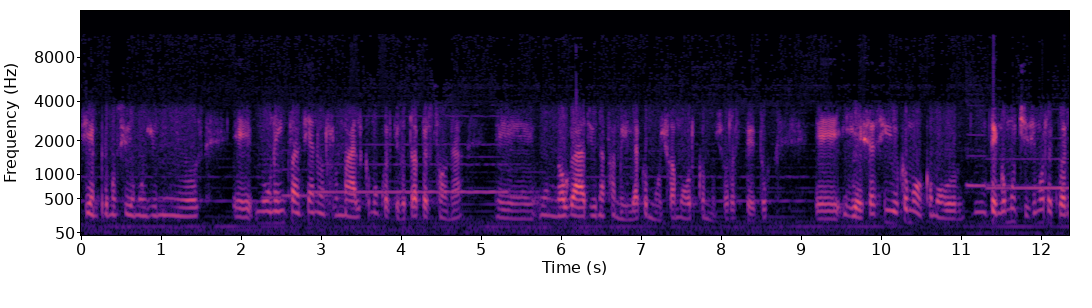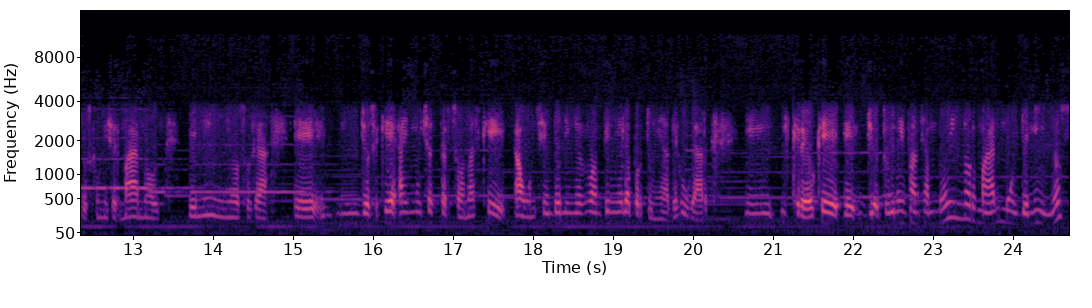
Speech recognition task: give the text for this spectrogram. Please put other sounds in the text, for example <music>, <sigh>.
siempre hemos sido muy unidos, eh, una infancia normal como cualquier otra persona, eh, un hogar y una familia con mucho amor, con mucho respeto. Eh, y ese ha sido como, como, tengo muchísimos recuerdos con mis hermanos, de niños, o sea, eh, yo sé que hay muchas personas que aún siendo niños no han tenido la oportunidad de jugar y, y creo que eh, yo tuve una infancia muy normal, muy de niños,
